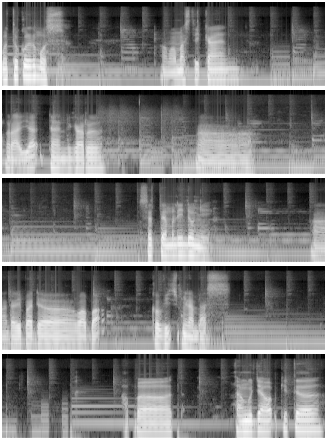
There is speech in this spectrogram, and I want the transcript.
bertukul lemus uh, memastikan rakyat dan negara uh, serta melindungi uh, daripada wabak COVID-19 apa tanggungjawab kita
